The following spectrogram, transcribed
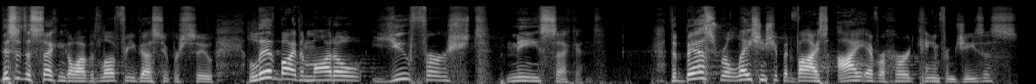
this is the second goal I would love for you guys to pursue. Live by the motto, you first, me second. The best relationship advice I ever heard came from Jesus.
